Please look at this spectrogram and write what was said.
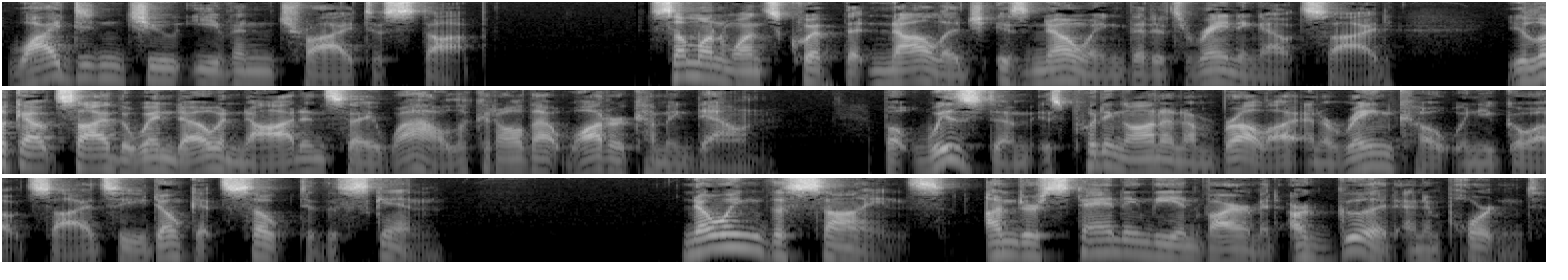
why didn't you even try to stop? Someone once quipped that knowledge is knowing that it's raining outside. You look outside the window and nod and say, Wow, look at all that water coming down. But wisdom is putting on an umbrella and a raincoat when you go outside so you don't get soaked to the skin. Knowing the signs, understanding the environment are good and important.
